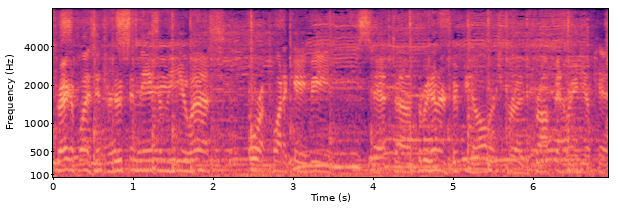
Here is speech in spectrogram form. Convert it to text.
Dragonfly's introducing these in the U.S. for Aquatic AV at uh, $350 for a drop-in radio kit.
